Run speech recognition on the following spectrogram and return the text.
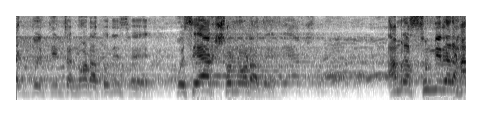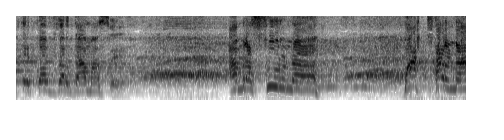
এক দুই তিন চার নটা তো দিছে কইছে একশো নটা দে। আমরা সুন্নিদের হাতের কবজার দাম আছে। আমরা সুর না বাচ্চার না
